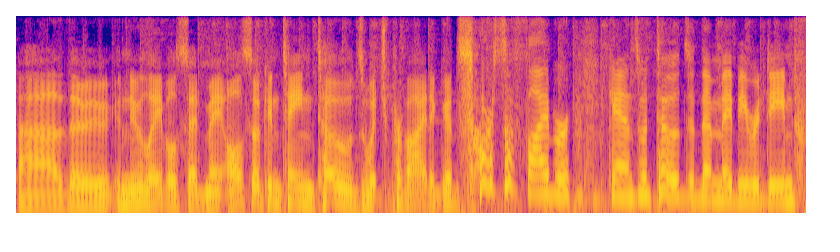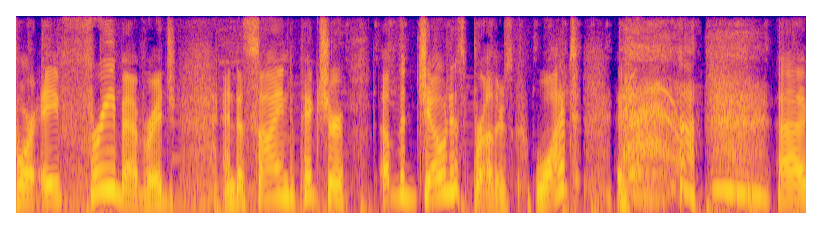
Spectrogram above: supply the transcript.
Uh, the new labels said may also contain toads, which provide a good source of fiber. Cans with toads in them may be redeemed for a free beverage and a signed picture of the Jonas Brothers. What? uh,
